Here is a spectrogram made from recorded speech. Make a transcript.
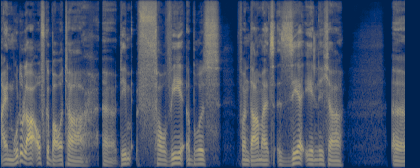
ein modular aufgebauter, äh, dem VW-Bus von damals sehr ähnlicher äh,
